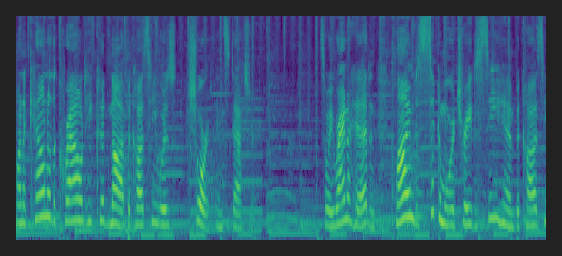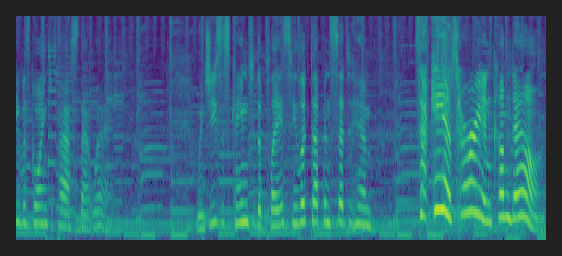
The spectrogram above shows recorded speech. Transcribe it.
on account of the crowd, he could not because he was short in stature. So he ran ahead and climbed a sycamore tree to see him because he was going to pass that way. When Jesus came to the place, he looked up and said to him, Zacchaeus, hurry and come down,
